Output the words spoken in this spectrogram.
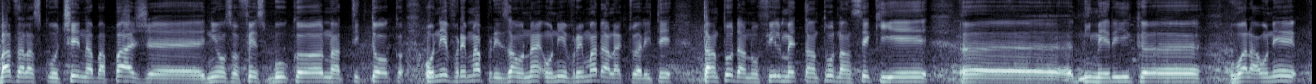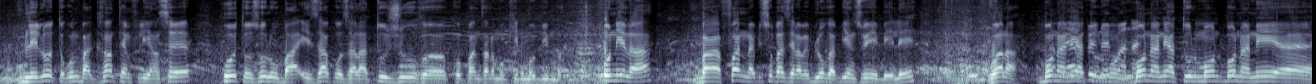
bazala scotché na ba page euh, nyonso facebook euh, na tiktok on est vraiment présent on, a, on est vraiment dans l'actualité tantôt dans nos films tantôt dans ce qui est euh, numérique euh, voilà on est lelo tokomi ba grand influenceur oyo tozoloba eza kozala toujours euh, kopanzana mokili mobimba on est là bafane na biso bazela babiloko ya bien ezoya ebele voilà Bonne année à tout le monde. Bonne année à tout le monde. Bonne année euh,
